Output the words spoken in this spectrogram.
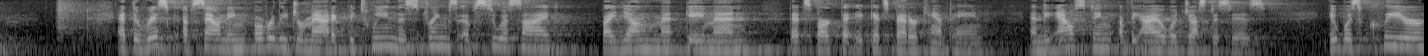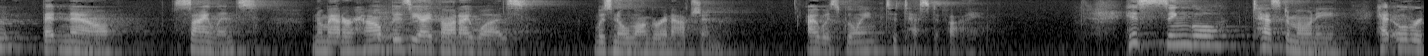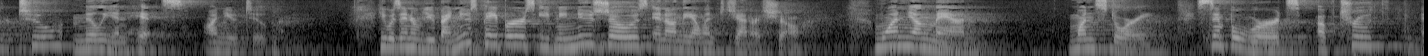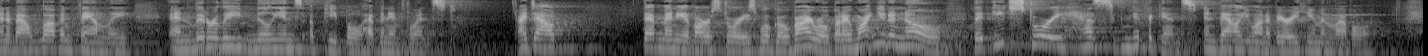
At the risk of sounding overly dramatic, between the strings of suicide, by young gay men that sparked the It Gets Better campaign and the ousting of the Iowa justices, it was clear that now silence, no matter how busy I thought I was, was no longer an option. I was going to testify. His single testimony had over 2 million hits on YouTube. He was interviewed by newspapers, evening news shows, and on The Ellen DeGeneres Show. One young man, one story, simple words of truth and about love and family, and literally millions of people have been influenced. I doubt that many of our stories will go viral, but I want you to know that each story has significance and value on a very human level.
